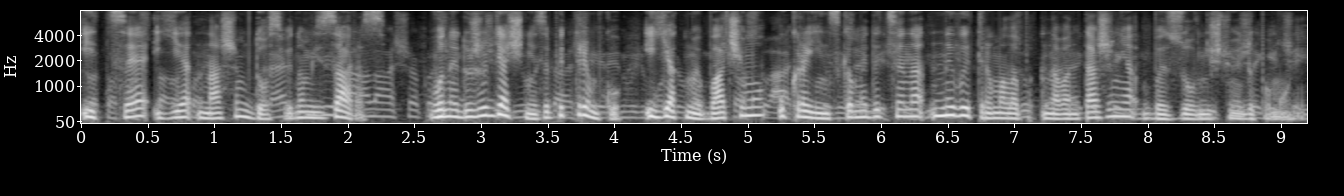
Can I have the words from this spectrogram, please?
і це є нашим досвідом і зараз. Вони дуже вдячні за підтримку. І як ми бачимо, українська медицина не витримала б навантаження без зовнішньої допомоги.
